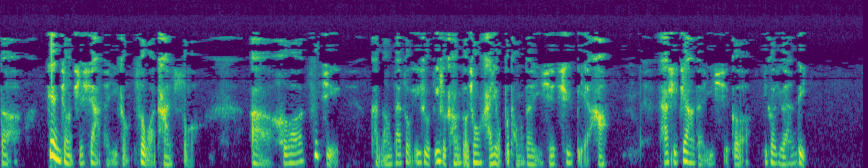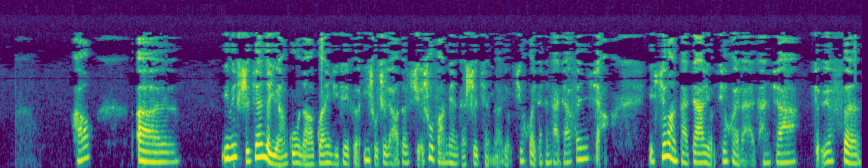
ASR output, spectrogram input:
的见证之下的一种自我探索，呃，和自己可能在做艺术艺术创作中还有不同的一些区别哈，它是这样的一些个一个原理。好，呃，因为时间的缘故呢，关于这个艺术治疗的学术方面的事情呢，有机会再跟大家分享。也希望大家有机会来参加九月份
